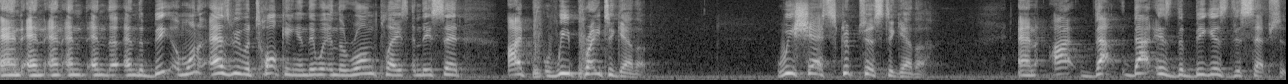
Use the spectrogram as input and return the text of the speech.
and and and and and the and the big one as we were talking, and they were in the wrong place, and they said, "I we pray together, we share scriptures together." And I, that, that is the biggest deception.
